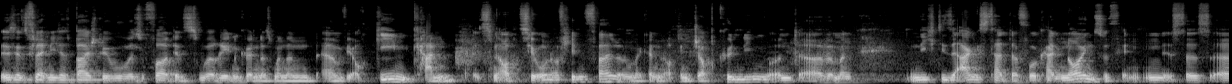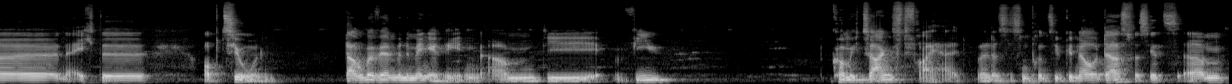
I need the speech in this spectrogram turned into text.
ist jetzt vielleicht nicht das Beispiel, wo wir sofort jetzt drüber reden können, dass man dann irgendwie auch gehen kann. Das ist eine Option auf jeden Fall und man kann auch den Job kündigen und äh, wenn man nicht diese Angst hat davor, keinen neuen zu finden, ist das äh, eine echte Option. Darüber werden wir eine Menge reden. Ähm, die, wie komme ich zur Angstfreiheit? Weil das ist im Prinzip genau das, was jetzt ähm,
